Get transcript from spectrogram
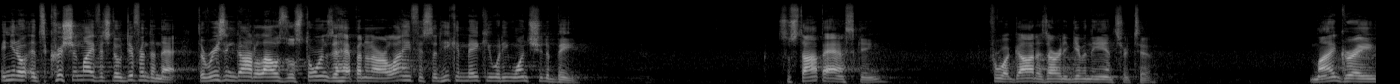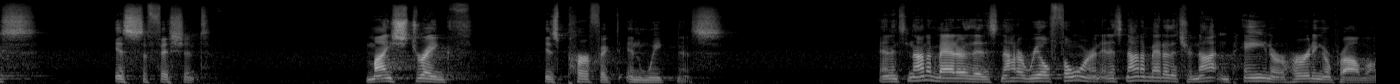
And you know, it's Christian life, it's no different than that. The reason God allows those thorns to happen in our life is that He can make you what He wants you to be. So stop asking for what God has already given the answer to. My grace is sufficient. My strength is perfect in weakness. And it's not a matter that it's not a real thorn, and it's not a matter that you're not in pain or hurting or problem.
